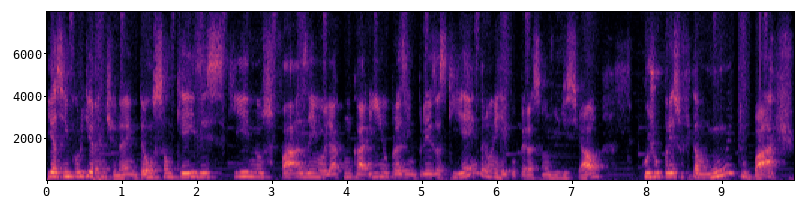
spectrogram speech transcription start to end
E assim por diante, né? Então são cases que nos fazem olhar com carinho para as empresas que entram em recuperação judicial, cujo preço fica muito baixo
